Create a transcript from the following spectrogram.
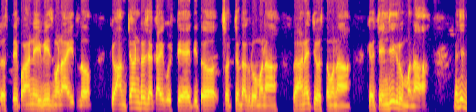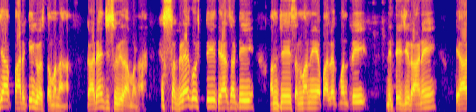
रस्ते पाहणे वीज म्हणा इथलं किंवा आमच्या अंडर ज्या काही गोष्टी आहेत तिथं स्वच्छतागृह म्हणा राहण्याची व्यवस्था म्हणा किंवा चेंजिंग रूम म्हणा म्हणजे ज्या पार्किंग व्यवस्था म्हणा गाड्यांची सुविधा म्हणा ह्या सगळ्या गोष्टी त्यासाठी आमचे सन्माननीय पालकमंत्री नितेशजी राणे या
